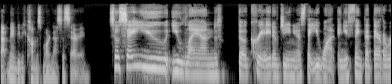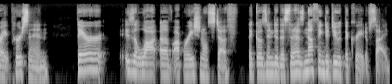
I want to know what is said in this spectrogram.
that maybe becomes more necessary. So say you you land the creative genius that you want and you think that they're the right person, there is a lot of operational stuff that goes into this that has nothing to do with the creative side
